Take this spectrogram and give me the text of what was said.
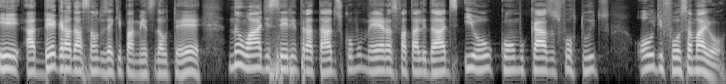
e a degradação dos equipamentos da UTE não há de serem tratados como meras fatalidades e ou como casos fortuitos ou de força maior.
